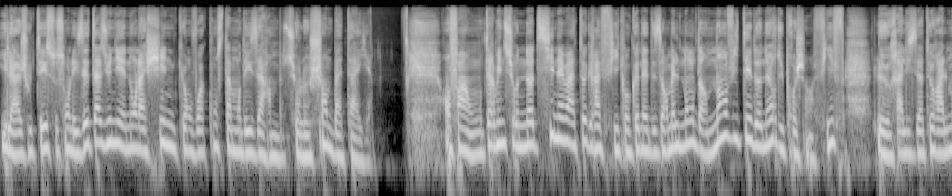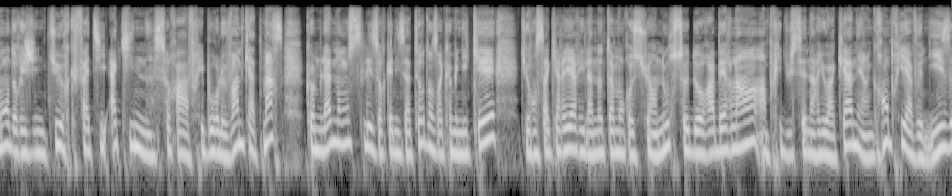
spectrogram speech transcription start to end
Il a ajouté, ce sont les États-Unis et non la Chine qui envoient constamment des armes sur le champ de bataille. Enfin, on termine sur une note cinématographique. On connaît désormais le nom d'un invité d'honneur du prochain FIF. Le réalisateur allemand d'origine turque Fatih Akin sera à Fribourg le 24 mars, comme l'annoncent les organisateurs dans un communiqué. Durant sa carrière, il a notamment reçu un ours d'or à Berlin, un prix du scénario à Cannes et un grand prix à Venise.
